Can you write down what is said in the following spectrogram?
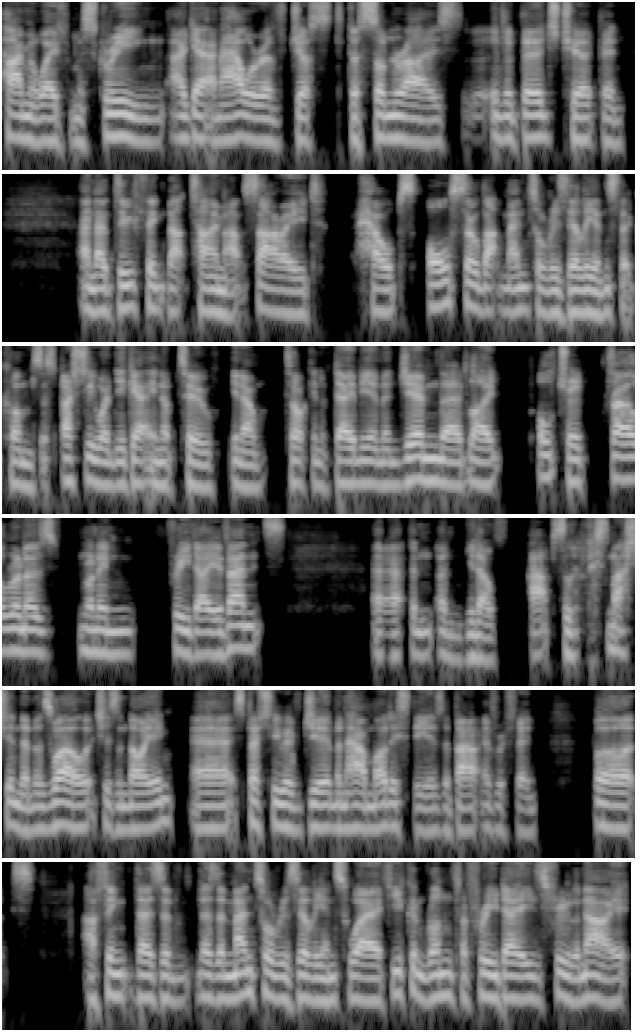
time away from a screen. I get an hour of just the sunrise, the birds chirping. And I do think that time outside helps also that mental resilience that comes, especially when you're getting up to, you know, talking of Damian and Jim, they're like ultra trail runners running three day events. Uh, and, and, you know, absolutely smashing them as well, which is annoying, uh, especially with Jim and how modest he is about everything. But I think there's a there's a mental resilience where if you can run for three days through the night,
